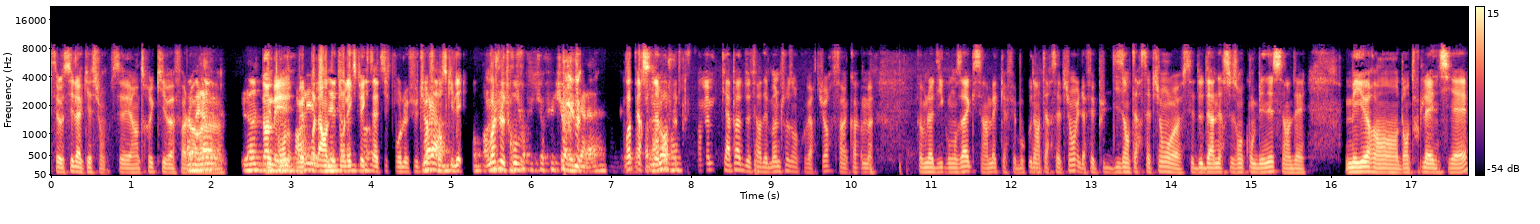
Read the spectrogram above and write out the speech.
C'est aussi la question. C'est un truc qu'il va falloir. Ah, là, là, non, mais, mais là, on est dans l'expectative pour le futur. Voilà, je pense qu'il est. Moi, je le trouve. Futur, futur, les gars, là. Moi, personnellement, je le trouve quand même capable de faire des bonnes choses en couverture. Enfin, comme, comme l'a dit Gonzague, c'est un mec qui a fait beaucoup d'interceptions. Il a fait plus de 10 interceptions euh, ces deux dernières saisons combinées. C'est un des meilleurs en, dans toute la NCAA.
